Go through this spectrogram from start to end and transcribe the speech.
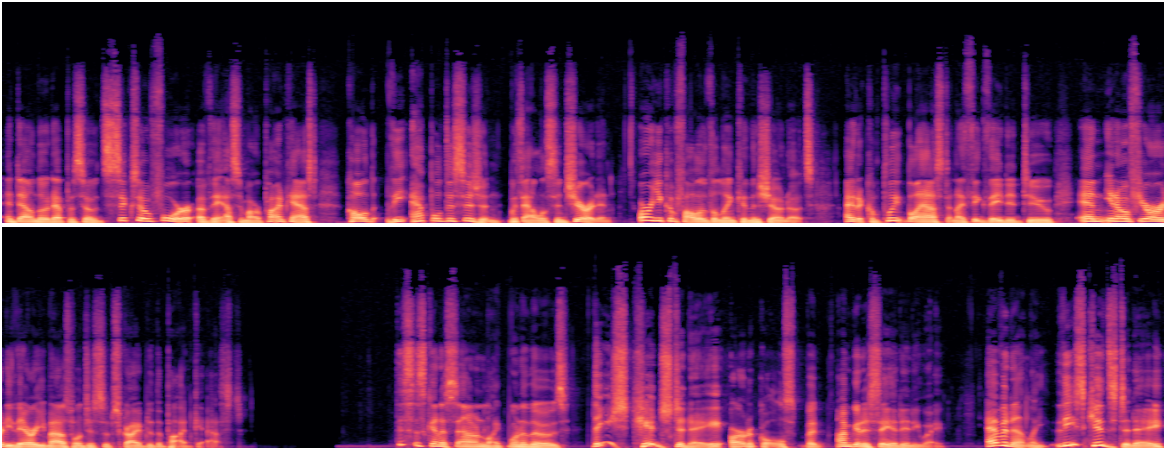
and download episode 604 of the SMR podcast called The Apple Decision with Allison Sheridan. Or you can follow the link in the show notes. I had a complete blast, and I think they did too. And, you know, if you're already there, you might as well just subscribe to the podcast. This is going to sound like one of those these kids today articles, but I'm going to say it anyway. Evidently, these kids today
